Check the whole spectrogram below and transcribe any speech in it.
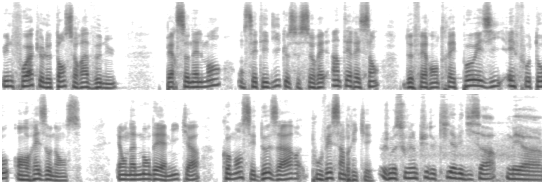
une fois que le temps sera venu. Personnellement, on s'était dit que ce serait intéressant de faire entrer poésie et photo en résonance. Et on a demandé à Mika comment ces deux arts pouvaient s'imbriquer. Je me souviens plus de qui avait dit ça, mais euh,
